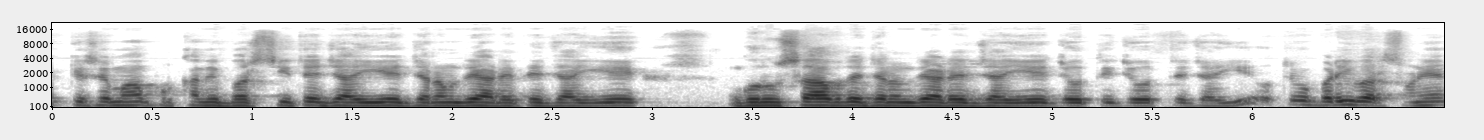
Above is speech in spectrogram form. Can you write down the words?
ਕਿਸੇ ਮਹਾਂਪੁਰਖਾਂ ਦੀ ਬਰਸੀ ਤੇ ਜਾਈਏ ਜਨਮ ਦਿਹਾੜੇ ਤੇ ਜਾਈਏ ਗੁਰੂ ਸਾਹਿਬ ਦੇ ਜਨਮ ਦਿਹਾੜੇ ਜਾਈਏ ਜੋਤੀ ਜੋਤ ਤੇ ਜਾਈਏ ਉੱਥੇ ਮੈਂ ਬੜੀ ਵਾਰ ਸੁਣਿਆ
